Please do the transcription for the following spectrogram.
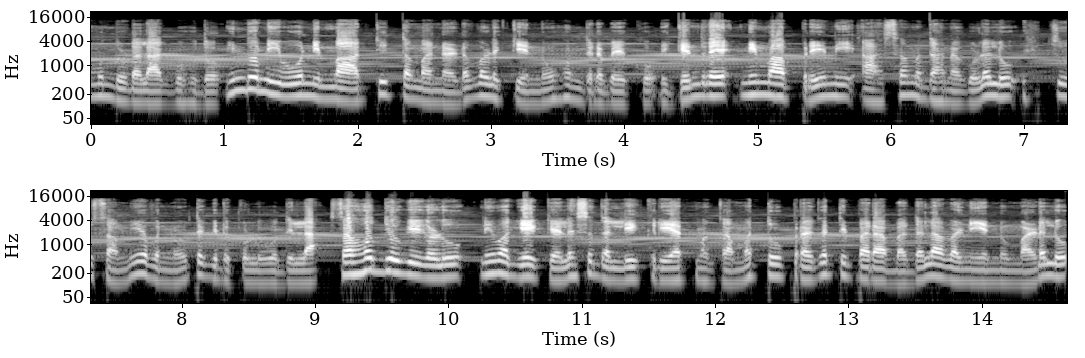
ಮುಂದೂಡಲಾಗಬಹುದು ಇಂದು ನೀವು ನಿಮ್ಮ ಅತ್ಯುತ್ತಮ ನಡವಳಿಕೆಯನ್ನು ಹೊಂದಿರಬೇಕು. ಏಕೆಂದರೆ ನಿಮ್ಮ ಪ್ರೇಮಿ ಅಸಮಾಧಾನಗೊಳ್ಳಲು ಹೆಚ್ಚು ಸಮಯವನ್ನು ತೆಗೆದುಕೊಳ್ಳುವುದಿಲ್ಲ. ಸಹೋದ್ಯೋಗಿಗಳು ನಿಮಗೆ ಕೆಲಸದಲ್ಲಿ ಕ್ರಿಯಾತ್ಮಕ ಮತ್ತು ಪ್ರಗತಿಪರ ಬದಲಾವಣೆಯನ್ನು ಮಾಡಲು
